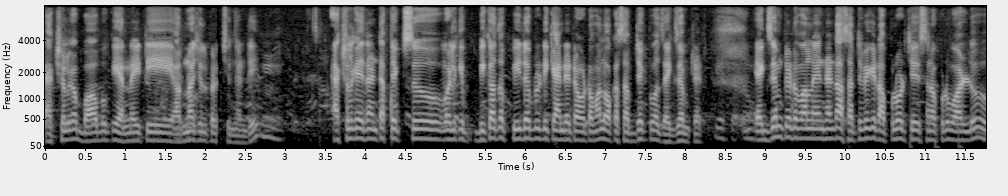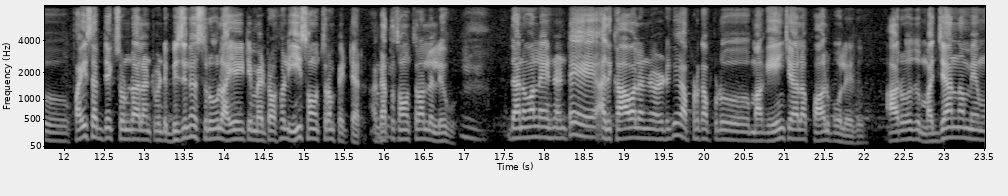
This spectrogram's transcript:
యాక్చువల్గా బాబుకి ఎన్ఐటి అరుణాచల్ ప్రదేశ్ వచ్చిందండి. యాక్చువల్గా ఏంటంటే సబ్జెక్ట్స్ వాళ్ళకి బికాస్ ఆఫ్ పీడబ్ల్యూడి క్యాండిడేట్ అవ్వడం వల్ల ఒక సబ్జెక్ట్ వాజ్ ఎగ్జామ్టెడ్. ఎగ్జామ్టెడ్ వల్ల ఏంటంటే ఆ సర్టిఫికేట్ అప్లోడ్ చేసినప్పుడు వాళ్ళు ఫైవ్ సబ్జెక్ట్స్ ఉండాలన్నటువంటి బిజినెస్ రూల్ ఐఐటి మెడ్రాస్ వాళ్ళు ఈ సంవత్సరం పెట్టారు ఆ గత Okay. సంవత్సరాల్లో లేవు Mm. దానివల్ల ఏంటంటే అది కావాలనే వాడికి అప్పటికప్పుడు మాకు ఏం చేయాలో పాలు పోలేదు ఆ రోజు మధ్యాహ్నం మేము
